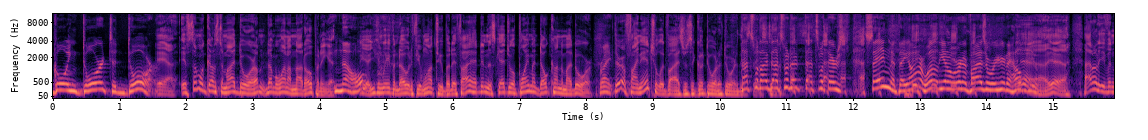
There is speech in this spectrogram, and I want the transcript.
going door to door. Yeah, if someone comes to my door, I'm, number one, I'm not opening it. No. Yeah, you can leave a note if you want to, but if I had in the schedule appointment, don't come to my door. Right. There are financial advisors that go door to door. That's what I. That's what. I, that's what they're saying that they are. Well, you know, we're an advisor. We're here to help you. Yeah, yeah. I don't even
